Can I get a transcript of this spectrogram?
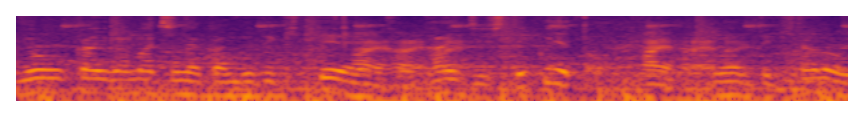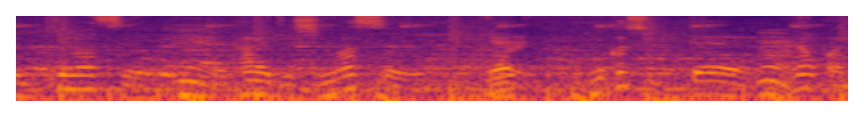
妖怪が街中に出てきて、はいはいはい。退治してくれとはいはいはい。言われて「鬼太郎行きます」で退治します、ね。はい。昔って、うん。なんかね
